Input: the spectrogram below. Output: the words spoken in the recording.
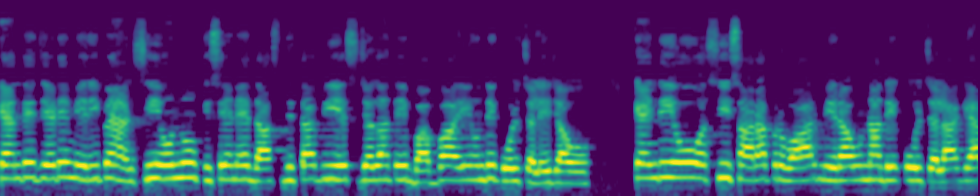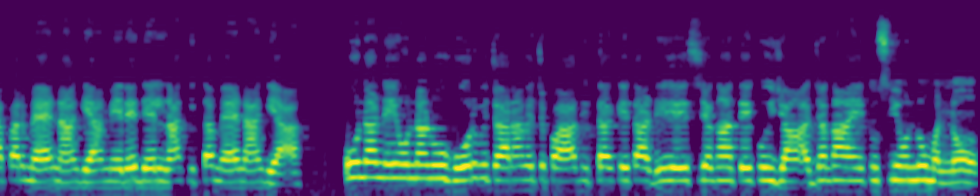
ਕਹਿੰਦੇ ਜਿਹੜੇ ਮੇਰੀ ਭੈਣ ਸੀ ਉਹਨੂੰ ਕਿਸੇ ਨੇ ਦੱਸ ਦਿੱਤਾ ਵੀ ਇਸ ਜਗ੍ਹਾ ਤੇ ਬਾਬਾ ਏ ਉਹਦੇ ਕੋਲ ਚਲੇ ਜਾਓ। ਕਹਿੰਦੀ, ਉਹ ਅਸੀਂ ਸਾਰਾ ਪਰਿਵਾਰ ਮੇਰਾ ਉਹਨਾਂ ਦੇ ਕੋਲ ਚਲਾ ਗਿਆ, ਪਰ ਮੈਂ ਨਾ ਗਿਆ, ਮੇਰੇ ਦਿਲ ਨਾ ਕੀਤਾ, ਮੈਂ ਨਾ ਗਿਆ। ਉਹਨਾਂ ਨੇ ਉਹਨਾਂ ਨੂੰ ਹੋਰ ਵਿਚਾਰਾਂ ਵਿੱਚ ਪਾ ਦਿੱਤਾ ਕਿ ਤੁਹਾਡੀ ਇਸ ਜਗ੍ਹਾ ਤੇ ਕੋਈ ਜਗ੍ਹਾ ਹੈ, ਤੁਸੀਂ ਉਹਨੂੰ ਮੰਨੋ।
